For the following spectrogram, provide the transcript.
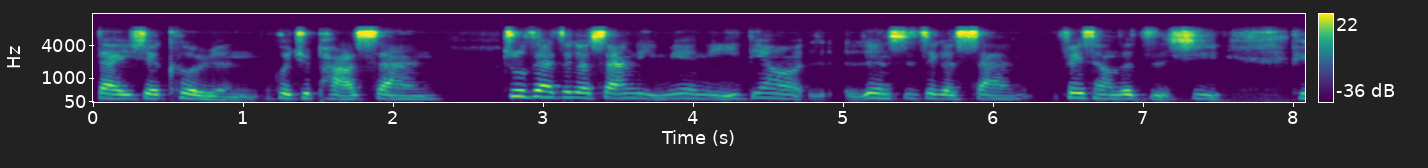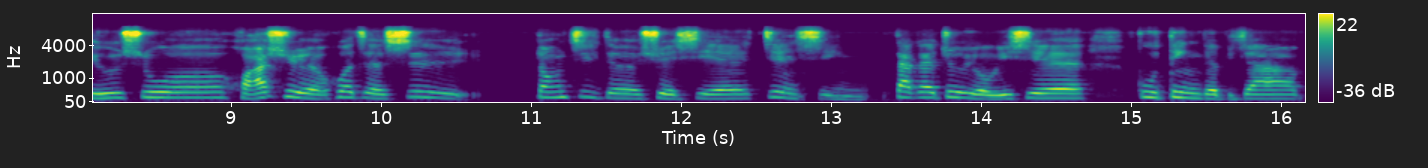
带一些客人会去爬山，住在这个山里面，你一定要认识这个山，非常的仔细。比如说滑雪，或者是冬季的雪鞋健行，大概就有一些固定的比较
